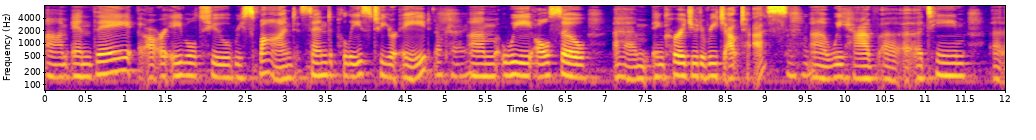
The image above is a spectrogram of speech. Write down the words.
um, and they are able to respond, send police to your aid. Okay. Um, we also um, encourage you to reach out to us. Mm-hmm. Uh, we have a, a- team, uh,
